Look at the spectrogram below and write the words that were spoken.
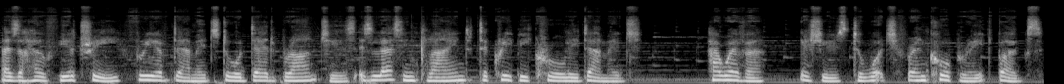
as a healthier tree free of damaged or dead branches is less inclined to creepy crawly damage. However, issues to watch for incorporate bugs,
